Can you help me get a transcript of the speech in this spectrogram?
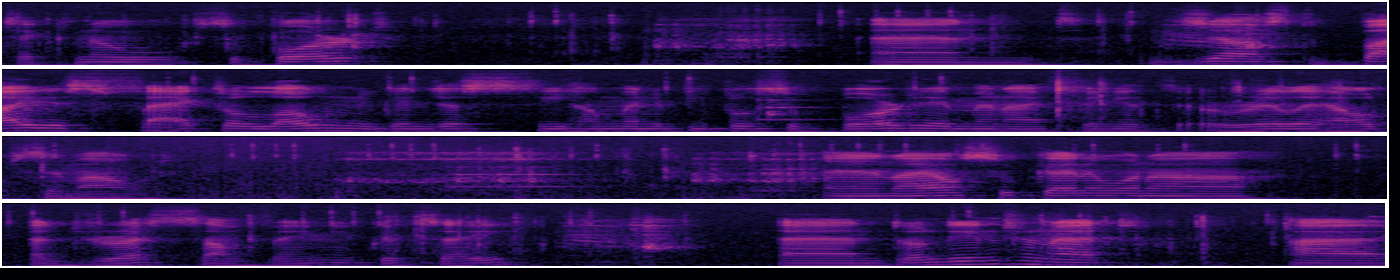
techno support and just by this fact alone you can just see how many people support him and I think it really helps him out and I also kind of wanna address something you could say. And on the internet I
